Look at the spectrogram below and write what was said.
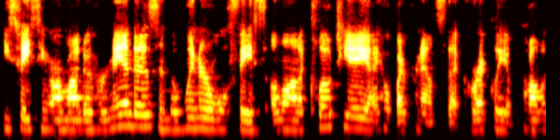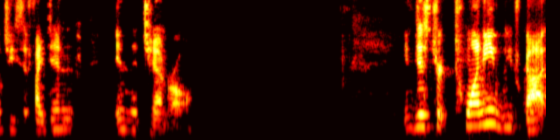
He's facing Armando Hernandez, and the winner will face Alana Cloutier. I hope I pronounced that correctly. Apologies if I didn't in the general. In District 20, we've got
